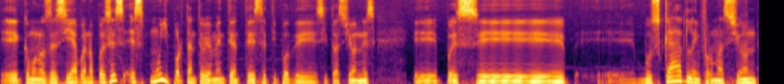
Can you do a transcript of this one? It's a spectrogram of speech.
eh, como nos decía, bueno, pues es, es muy importante obviamente ante este tipo de situaciones, pues buscar la información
